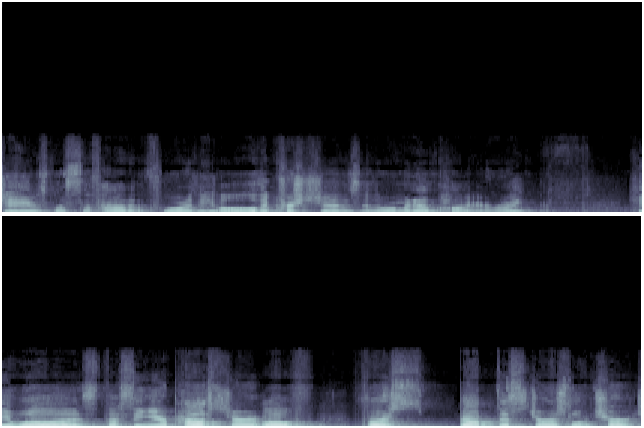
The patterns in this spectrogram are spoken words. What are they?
James must have had authority all the Christians in the Roman Empire, right? He was the senior pastor of First Baptist Jerusalem Church,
